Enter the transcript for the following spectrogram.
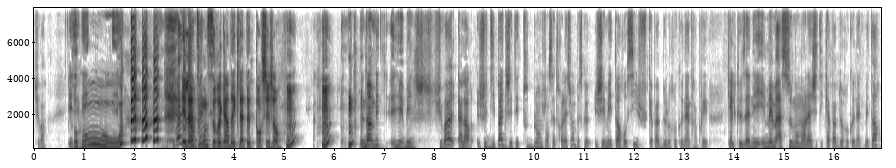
Tu vois? Et, et, là, tout le monde se regarde avec la tête penchée, genre. Hum non, mais, mais tu vois, alors je dis pas que j'étais toute blanche dans cette relation parce que j'ai mes torts aussi, je suis capable de le reconnaître après quelques années et même à ce moment-là, j'étais capable de reconnaître mes torts.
